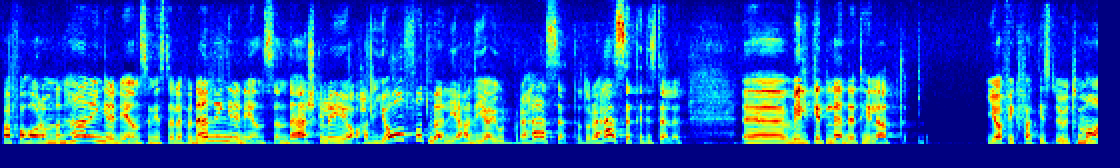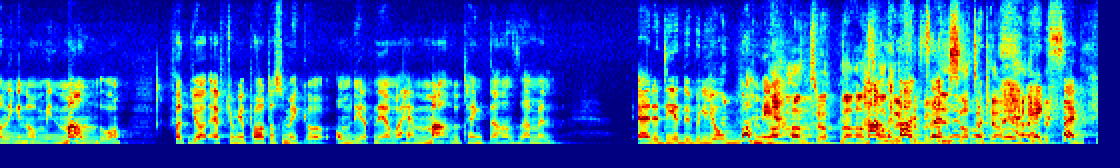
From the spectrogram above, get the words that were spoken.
Varför har de den här ingrediensen istället för den ingrediensen? Det här skulle jag, hade jag fått välja hade jag gjort på det här sättet och det här sättet istället. Eh, vilket ledde till att jag fick faktiskt utmaningen av min man då. För att jag, eftersom jag pratade så mycket om det när jag var hemma, då tänkte han så här, men är det det du vill jobba med? Han tröttnade. Han sa nu får du bevisa att du kan det här. Exakt.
